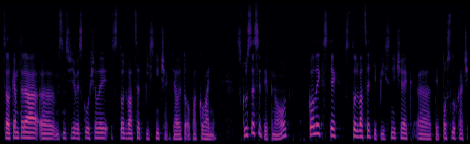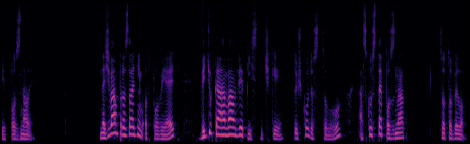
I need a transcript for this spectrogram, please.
Celkem teda, uh, myslím si, že vyzkoušeli 120 písniček, dělali to opakovaně. Zkuste si typnout, kolik z těch 120 písniček uh, ty posluchači poznali. Než vám prozradím odpověď, vyťukám vám dvě písničky tuškou do stolu a zkuste poznat, co to bylo.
